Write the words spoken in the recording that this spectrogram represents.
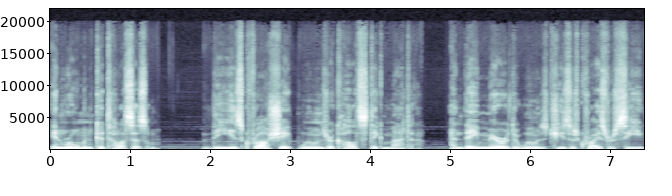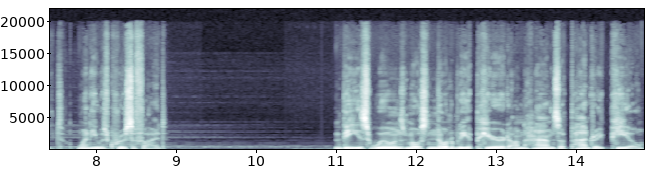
In Roman Catholicism, these cross shaped wounds are called stigmata, and they mirror the wounds Jesus Christ received when he was crucified. These wounds most notably appeared on the hands of Padre Pio,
